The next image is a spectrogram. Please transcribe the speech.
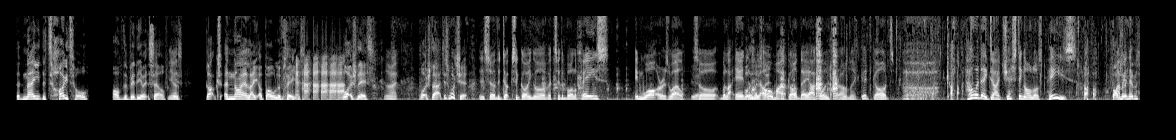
The name, the title of the video itself Yeah. is "Ducks Annihilate a Bowl of Peas." watch this. All right. Watch that. Just watch it. So the ducks are going over to the bowl of peas in water as well. Yeah. So will that aid What them? they Will it, used to. oh my god, they are going for it, aren't they? Good god. How are they digesting all those peas? Five I mean, seconds.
